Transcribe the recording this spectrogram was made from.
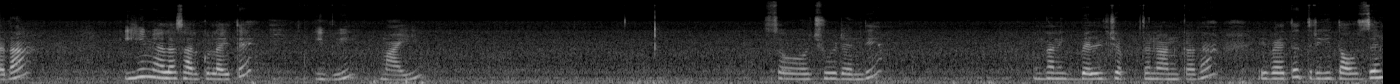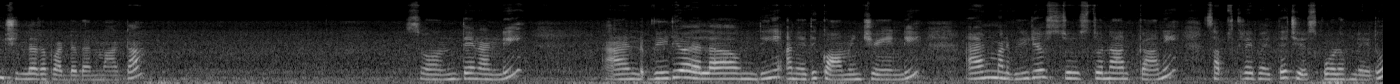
కదా. ఈ నెల సరుకులు అయితే ఇవి మాయి. సో చూడండి. ఇంకా నీకు బెల్ చెప్తున్నాను కదా. ఇవైతే త్రీ థౌజండ్ చిల్లర పడ్డదన్నమాట. సో అంతేనండి. అండ్ వీడియో ఎలా ఉంది అనేది కామెంట్ చేయండి. అండ్ మన వీడియోస్ చూస్తున్నారు కానీ సబ్స్క్రైబ్ అయితే చేసుకోవడం లేదు.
